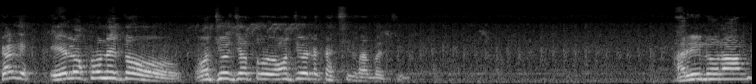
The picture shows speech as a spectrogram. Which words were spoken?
કારણ કે એ લોકોને તો ઓછો જતો હોય ઓછું એટલે કચ્છી બાબત છે હરિનું નામ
